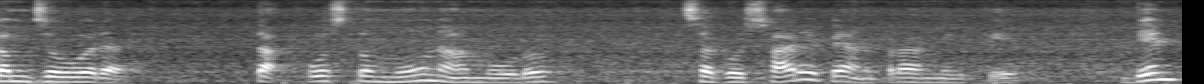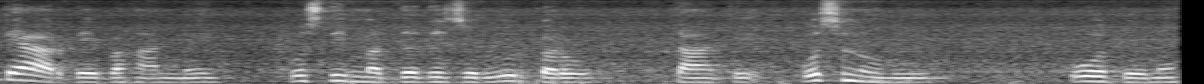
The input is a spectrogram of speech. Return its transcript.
ਕਮਜ਼ੋਰ ਹੈ, ਤਾਂ ਉਸ ਤੋਂ ਮੂੰਹ ਨਾ ਮੋੜੋ। ਸਗੋਂ ਸਾਰੇ ਭੈਣ ਭਰਾ ਮਿਲ ਕੇ ਦਿਨ ਤਿਉਹਾਰ ਦੇ ਬਹਾਨੇ ਉਸ ਦੀ ਮਦਦ ਜ਼ਰੂਰ ਕਰੋ, ਤਾਂ ਕਿ ਉਸ ਨੂੰ ਵੀ ਉਹ ਦਿਨ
